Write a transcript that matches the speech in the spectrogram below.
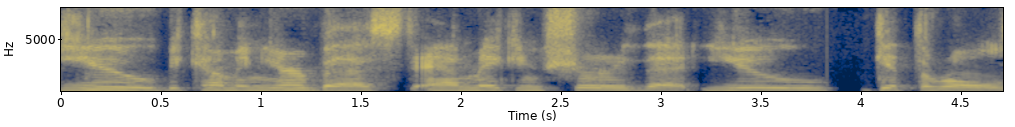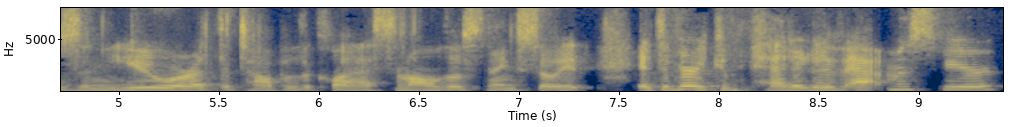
you becoming your best and making sure that you get the roles and you are at the top of the class and all those things so it it's a very competitive atmosphere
